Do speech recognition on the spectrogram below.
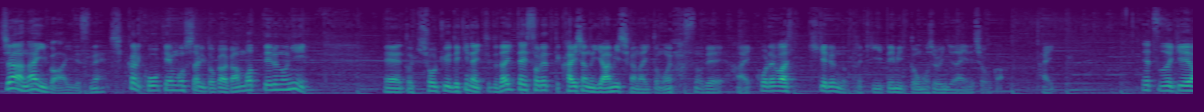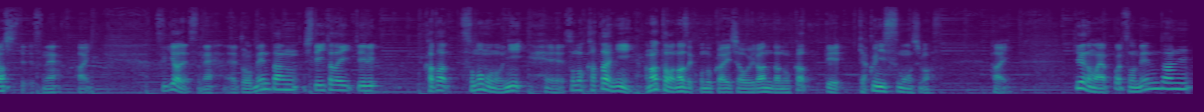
じゃあない場合ですね、しっかり貢献もしたりとか頑張っているのに、えっ、ー、と、昇給できないって言うと、大体それって会社の闇しかないと思いますので、はい。これは聞けるんだったら聞いてみると面白いんじゃないでしょうか。はい。で、続きましてですね、はい。次はですね、えっ、と、面談していただいている方そのものに、えー、その方に、あなたはなぜこの会社を選んだのかって逆に質問します。はい。っていうのは、やっぱりその面談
